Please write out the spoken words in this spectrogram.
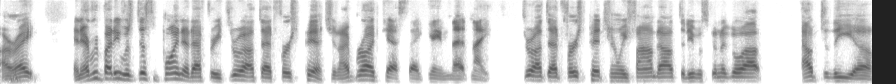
all right? And everybody was disappointed after he threw out that first pitch. And I broadcast that game that night. Threw out that first pitch, and we found out that he was going to go out out to the uh,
